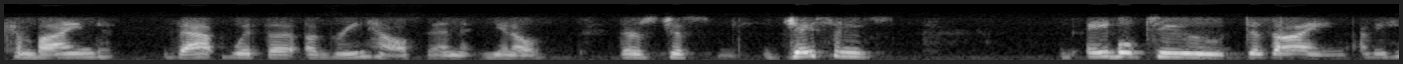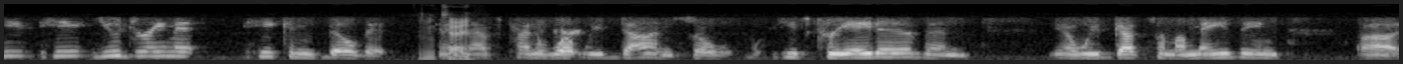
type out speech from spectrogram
combined that with a, a greenhouse. And you know, there's just Jason's able to design. I mean, he he you dream it, he can build it, Okay. and that's kind of what we've done. So he's creative, and you know, we've got some amazing. Uh,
